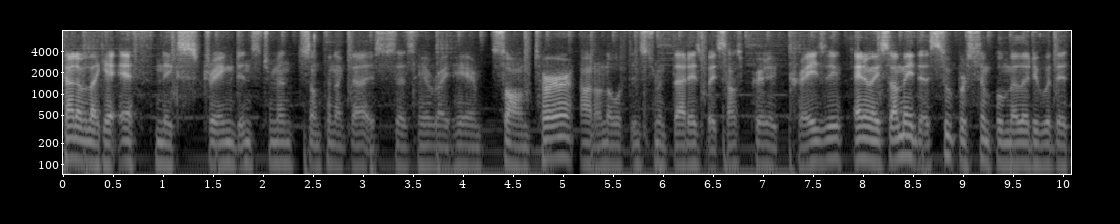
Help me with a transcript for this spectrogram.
kind of like an ethnic stringed instrument, something like that. It says here, right here, Santoor. I don't know what instrument that is, but it sounds pretty crazy. Anyway, so I made a super simple melody with it.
